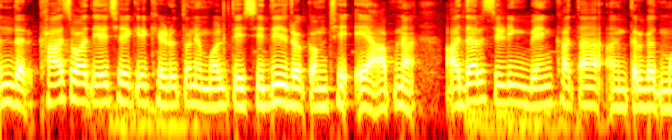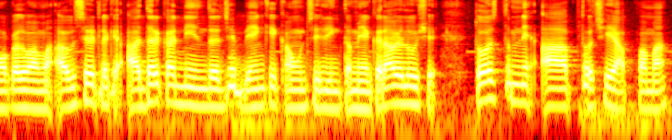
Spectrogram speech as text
અંદર ખાસ વાત એ છે કે ખેડૂતોને મળતી સીધી જ રકમ છે એ આપના આધાર સીડિંગ બેંક ખાતા અંતર્ગત મોકલવામાં આવશે. એટલે કે આધાર કાર્ડની અંદર જે બેંક એકાઉન્ટ સીડિંગ તમે કરાવેલું છે, તો જ તમને આ હપ્તો છે આપવામાં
